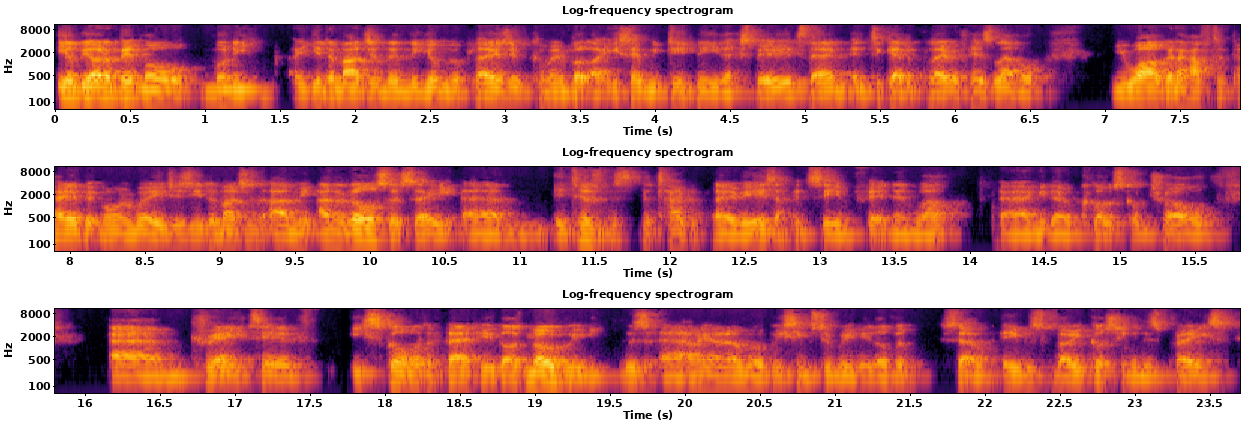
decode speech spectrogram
He'll be on a bit more money, you'd imagine, than the younger players who've come in. But like you say, we did need experience then, and to get a player of his level, you are going to have to pay a bit more in wages, you'd imagine. I mean, and I'd also say, um, in terms of the type of player he is, I can see him fitting in well. Um, you know, close control, um, creative, he scored a fair few goals. Mowbray was, uh, I, know Mowbray seems to really love him, so he was very gushing in his praise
